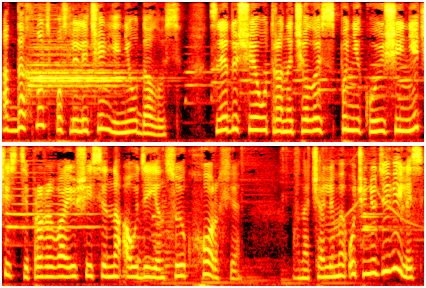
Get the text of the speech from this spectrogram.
Отдохнуть после лечения не удалось. Следующее утро началось с паникующей нечисти, прорывающейся на аудиенцию к Хорхе. Вначале мы очень удивились,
